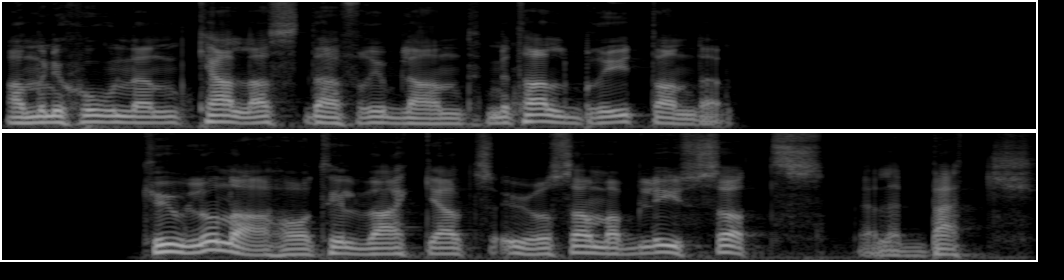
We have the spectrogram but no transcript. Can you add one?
Ammunitionen kallas därför ibland metallbrytande. Kulorna har tillverkats ur samma blysats, eller batch.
